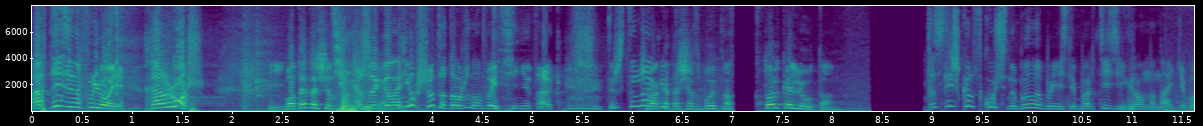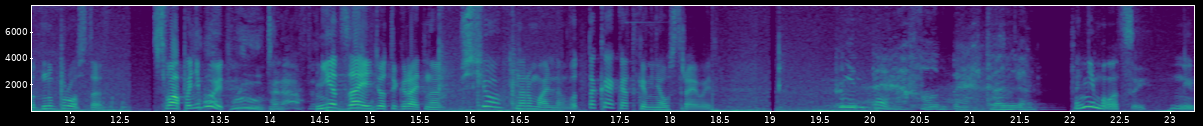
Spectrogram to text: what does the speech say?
Артизи на Фурионе! Хорош! Вот это сейчас Я же говорил, что-то должно пойти не так. Ты что, Чувак, это сейчас будет настолько люто. Это слишком скучно было бы, если бы Артизи играл на Наге. Вот ну просто. Свапа не будет? Нет, За идет играть на... Все нормально. Вот такая катка меня устраивает. Они молодцы. Они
